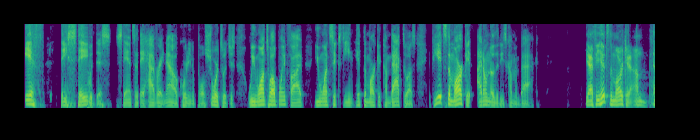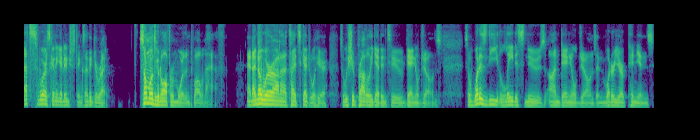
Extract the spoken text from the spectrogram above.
if they stay with this stance that they have right now, according to Paul Schwartz, which is we want 12.5, you want 16, hit the market, come back to us. If he hits the market, I don't know that he's coming back. Yeah, if he hits the market, that's where it's going to get interesting because I think you're right. Someone's going to offer more than 12 and a half. And I know we're on a tight schedule here, so we should probably get into Daniel Jones. So, what is the latest news on Daniel Jones, and what are your opinions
